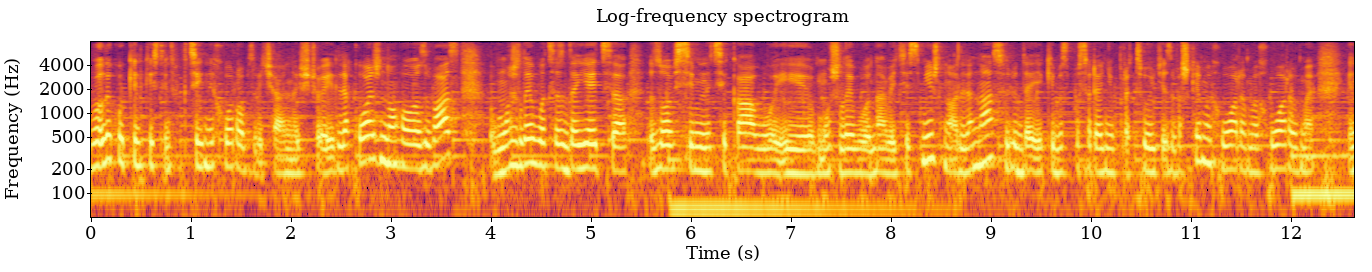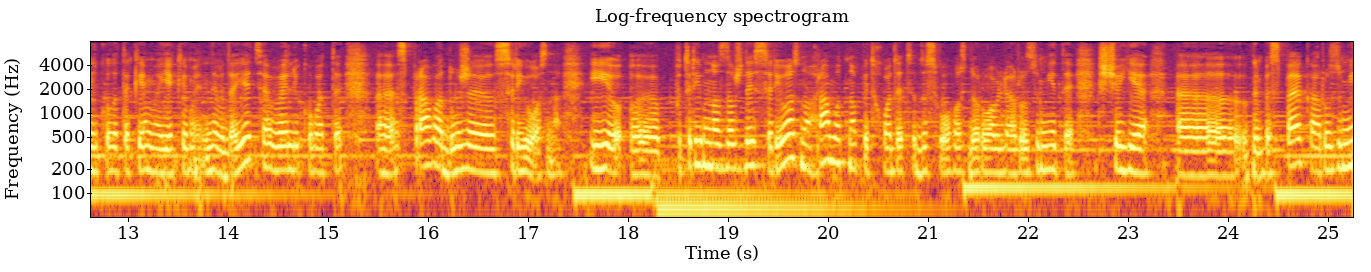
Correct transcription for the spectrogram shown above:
велику кількість інфекційних хвороб, звичайно, що і для кожного з вас можливо це здається зовсім нецікаво і можливо навіть і смішно. А для нас, людей, які безпосередньо працюють із важкими хворими, хворими, інколи такими, якими не вдається вилікувати, е, справа дуже серйозна. І е, потрібно завжди серйозно, грамотно підходити до свого здоров'я, розуміти, що є небезпека, розуміти,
